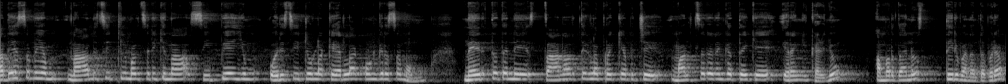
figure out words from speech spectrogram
അതേസമയം നാല് സീറ്റിൽ മത്സരിക്കുന്ന സി പി ഐയും ഒരു സീറ്റുള്ള കേരള കോൺഗ്രസും നേരത്തെ തന്നെ സ്ഥാനാർത്ഥികളെ പ്രഖ്യാപിച്ച് മത്സരരംഗത്തേക്ക് ഇറങ്ങിക്കഴിഞ്ഞു. അമൃതാനുസ് തിരുവനന്തപുരം.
